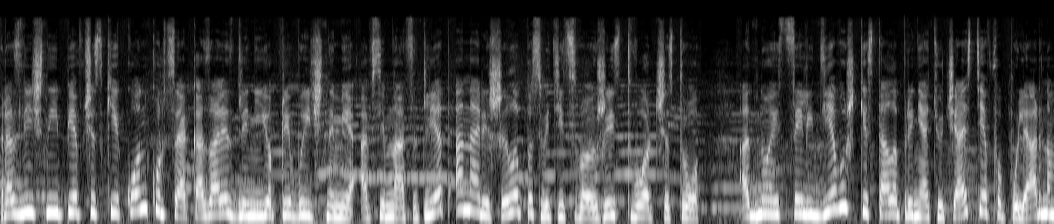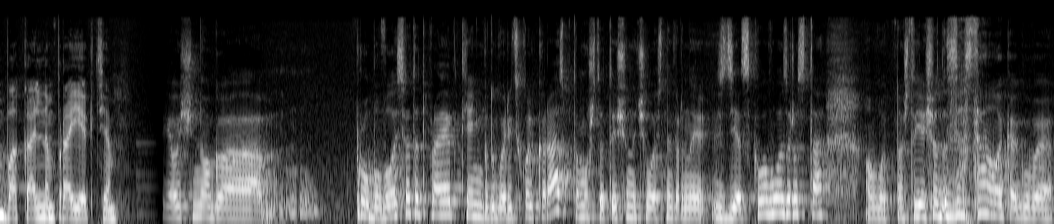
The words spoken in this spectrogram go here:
Различные певческие конкурсы оказались для нее привычными, а в 17 лет она решила посвятить свою жизнь творчеству. Одной из целей девушки стало принять участие в популярном вокальном проекте. Я очень много пробовалась в этот проект. Я не буду говорить сколько раз, потому что это еще началось, наверное, с детского возраста. Вот, потому что я еще застала как бы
